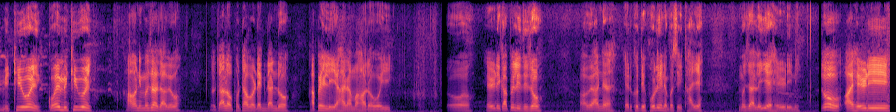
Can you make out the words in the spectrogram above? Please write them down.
મીઠી હોય, કોઈ મીઠી હોય, ખાવાની મજા જ આવે હો. તો ચાલો, ફટાફટ એક દાંડો કાપી લઈએ, હારામાં હારો હોય. તો હેરડી કાપી લીધી, જો. હવે આને હેરખુદી ફોલીને પછી ખાઈએ. મજા લઈએ હેરડીની. જો, આ હેરડી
